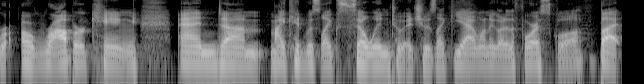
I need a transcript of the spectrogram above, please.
r- a robber king. And um, my kid was like so into it. She was like, "Yeah, I want to go to the forest school." But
